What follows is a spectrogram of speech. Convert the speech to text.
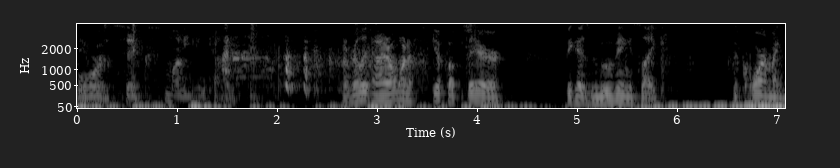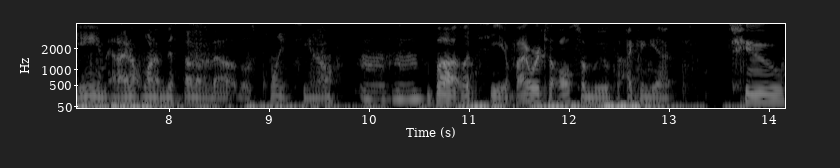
four, six money income. I really, and I don't want to skip up there because moving is like the core of my game, and I don't want to miss out on that, those points, you know. Mm-hmm. But let's see. If I were to also move, I can get two,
